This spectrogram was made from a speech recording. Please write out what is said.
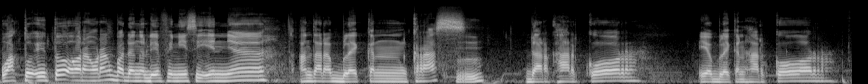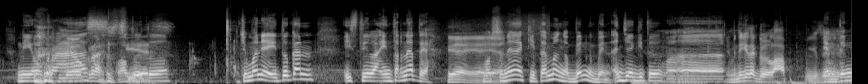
waktu itu orang-orang pada ngedefinisiinnya antara black and keras dark hardcore ya black and hardcore neo Neo-keras, waktu yes. itu cuman ya itu kan istilah internet ya Iya, iya, maksudnya kita mah ngeband ngeband aja gitu Eh, Yang penting kita gelap gitu. yang ya. penting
